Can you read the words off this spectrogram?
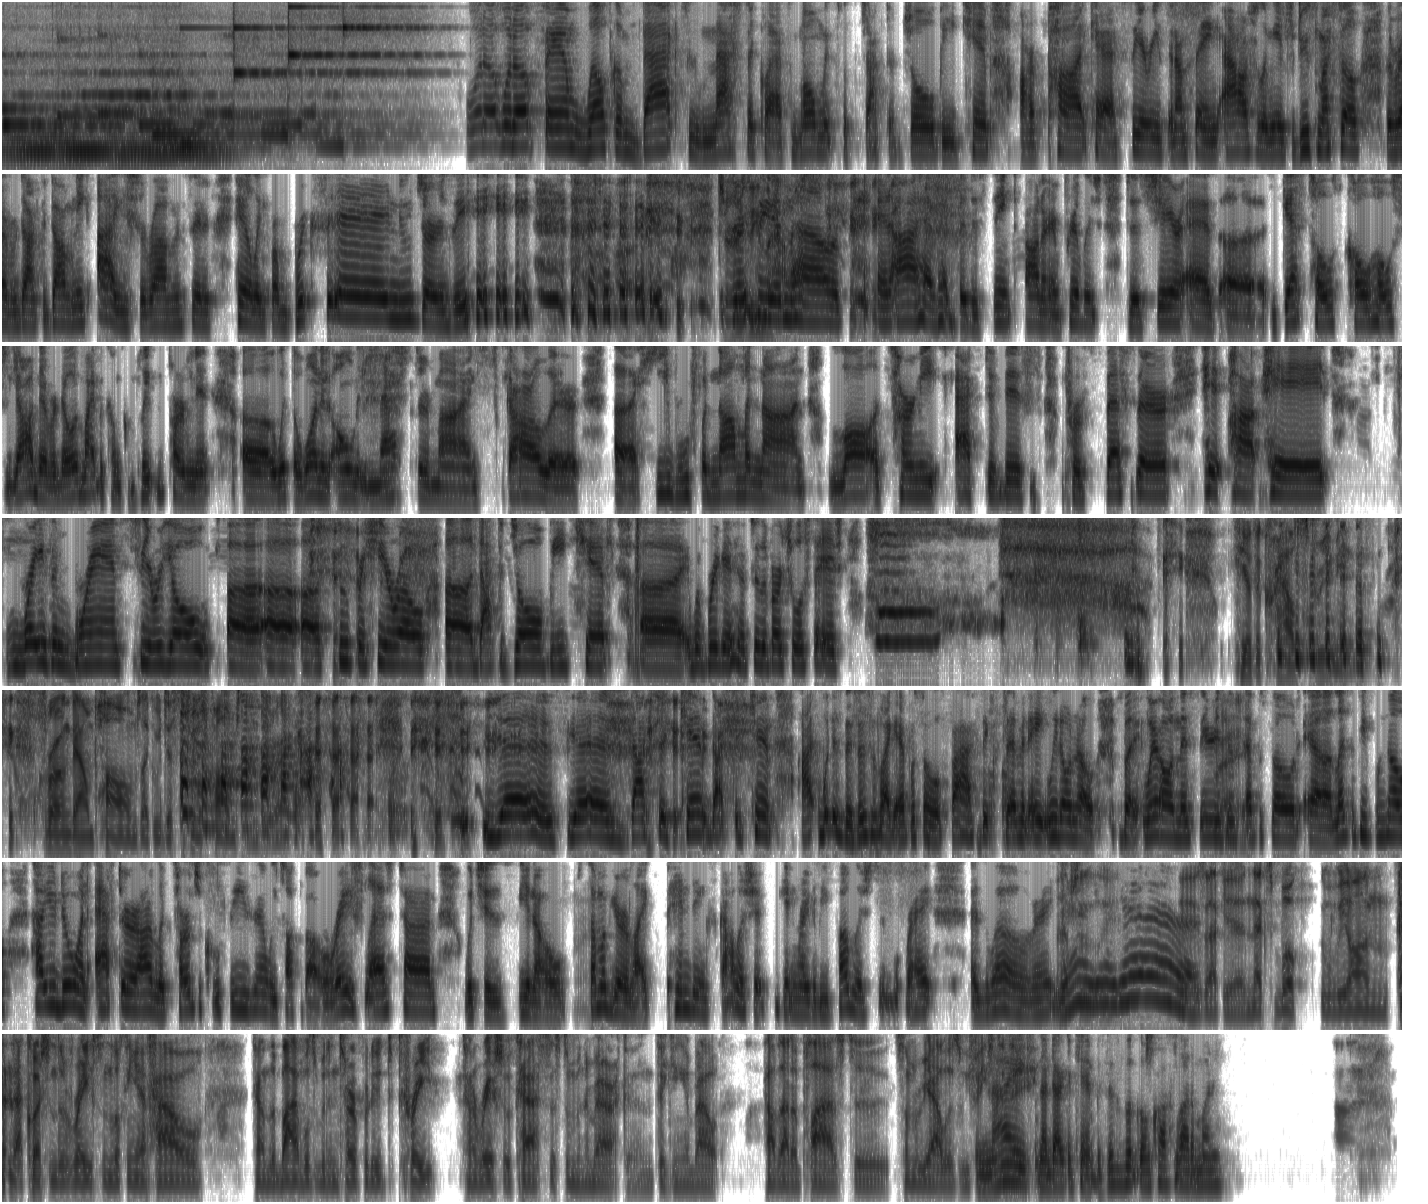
Thank you. What up, what up, fam? Welcome back to Masterclass Moments with Dr. Joel B. Kemp, our podcast series. And I'm saying our, so let me introduce myself, the Reverend Dr. Dominique Aisha Robinson, hailing from Brick City, New Jersey. Jersey, Jersey in the in the house. and I have had the distinct honor and privilege to share as a guest host, co-host. Y'all never know; it might become completely permanent uh, with the one and only mastermind, scholar, uh, Hebrew phenomenon, law attorney, activist, professor, hip hop head. Raisin Bran cereal uh, uh, uh, superhero, uh, Dr. Joel B. Kemp. Uh, we're bringing him to the virtual stage. Hear the crowd screaming, throwing down palms like we just finished Palm Sunday, right? yes, yes, Dr. Kemp, Dr. Kemp. I, what is this? This is like episode five, six, seven, eight. We don't know, but we're on this series, this episode. Uh, let the people know how you're doing after our liturgical season. We talked about race last time, which is you know some of your like pending scholarship getting ready to be published too, right? As well, right? Yeah, yeah, yeah. yeah, exactly. Yeah. Next book will be on that questions of race and looking at how kind of the Bible's been interpreted to create kind of racial caste system in America and thinking about how that applies to some realities we face Nice. today. Now, Dr. Kemp, is this book gonna cost a lot of money?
